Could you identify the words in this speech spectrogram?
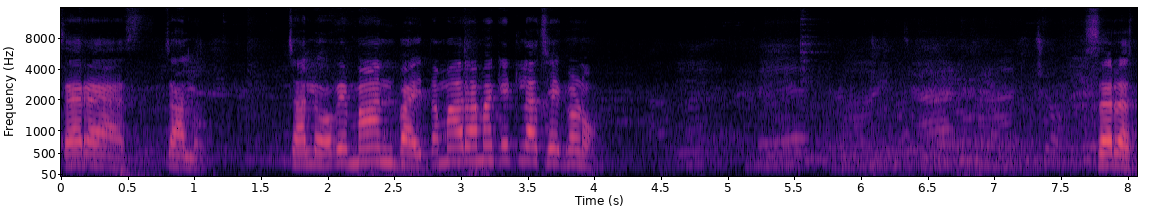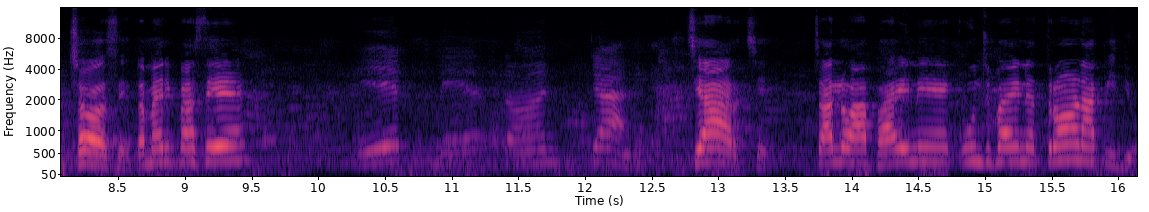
સરસ. ચાલો. ચાલો હવે માનભાઈ તમારામાં કેટલા છે? ગણો. સરસ છ છે. તમારી પાસે? એક બે ત્રણ ચાર. ચાર છે. ચાલો આ ભાઈને કુંજભાઈને ત્રણ આપી દો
